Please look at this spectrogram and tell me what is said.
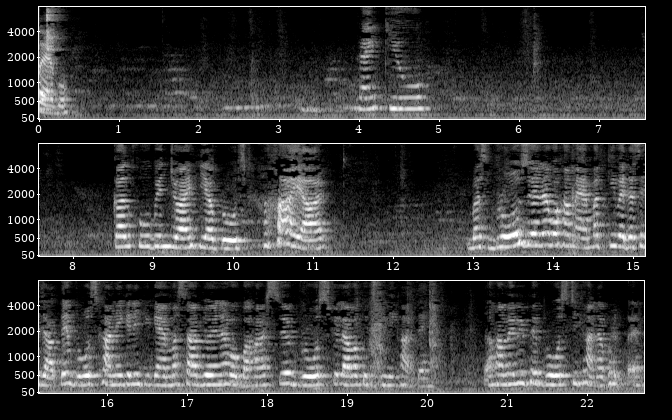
है वो। थैंक यू कल खूब इंजॉय किया ब्रोस्ट हाँ यार. बस ब्रोस्ट जो है ना वो हम अहमद की वजह से जाते हैं ब्रोस्ट खाने के लिए क्योंकि अहमद साहब जो है ना वो बाहर से ब्रोस्ट के अलावा कुछ भी नहीं खाते हैं। तो हमें भी फिर ब्रोस्ट ही खाना पड़ता है।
